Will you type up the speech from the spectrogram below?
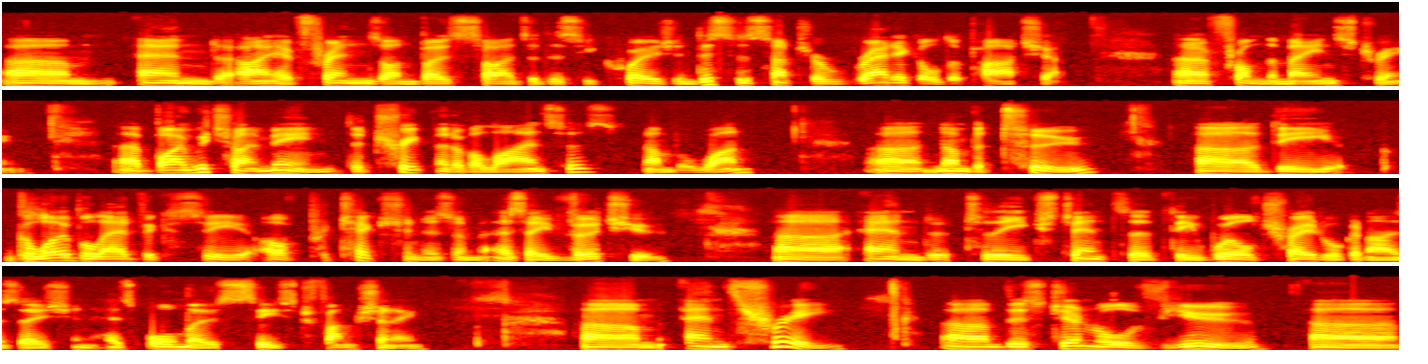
Um, and I have friends on both sides of this equation. This is such a radical departure uh, from the mainstream, uh, by which I mean the treatment of alliances, number one. Uh, number two, uh, the global advocacy of protectionism as a virtue, uh, and to the extent that the World Trade Organization has almost ceased functioning. Um, and three, uh, this general view uh,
